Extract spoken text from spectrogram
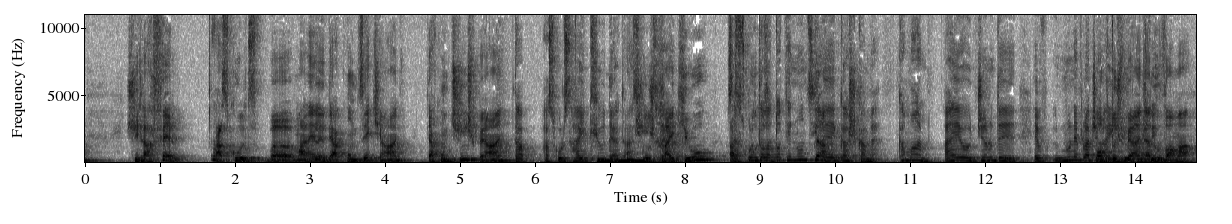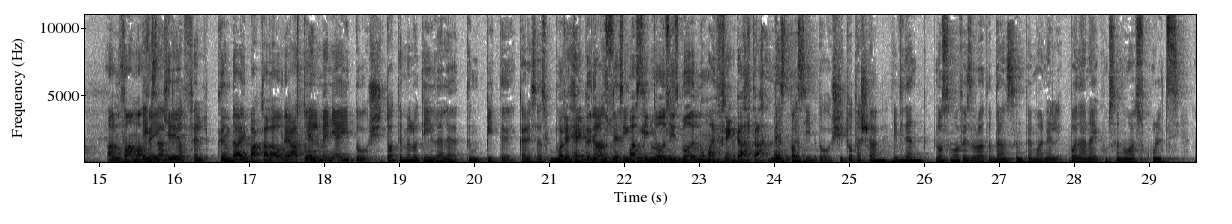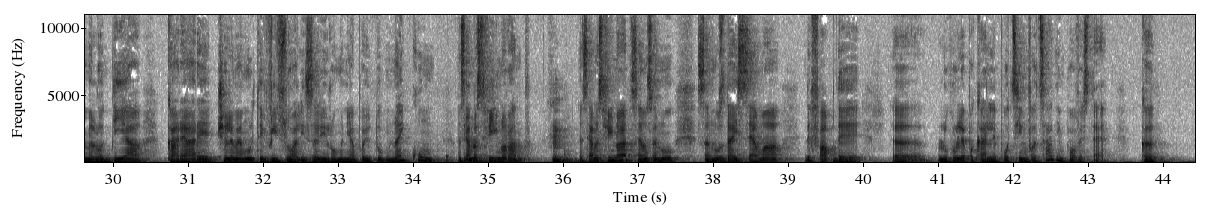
și la fel, da. asculti uh, manele de acum 10 ani, de acum 15 ani. Da, asculti HiQ de acum ascult 15 ani. HiQ, Se ascultă la toate nunțile Da. gașca mea. Come on. Aia e o genul de... ev- Nu ne place 18 HiQ, ani al știi? lui Vama, al lui Vama Exact, veche, la fel. când ai bacalaureatul, El Meniaito și toate melodiile alea tâmpite care s-a spus. oare hackerii cu Despacito au zis, bă, nu mai vrem, gata. Despacito și tot așa. Evident, nu o să mă vezi vreodată dansând pe manele. Bă, dar n-ai cum să nu asculți melodia care are cele mai multe vizualizări în România pe YouTube. N-ai cum. Înseamnă să fii ignorant. Hmm. Înseamnă să fii ignorant. Înseamnă să, nu, să nu-ți dai seama, de fapt, de uh, lucrurile pe care le poți învăța din povestea aia. Că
